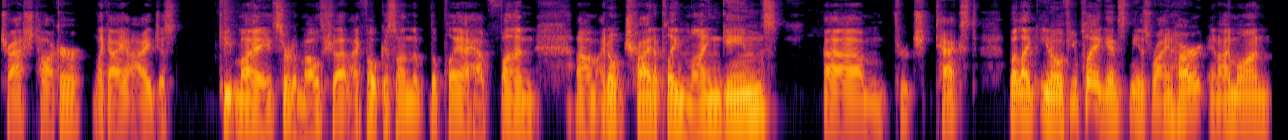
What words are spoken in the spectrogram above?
trash talker. Like I I just keep my sort of mouth shut. I focus on the, the play. I have fun. Um, I don't try to play mind games um, through ch- text. But like you know, if you play against me as Reinhardt and I'm on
